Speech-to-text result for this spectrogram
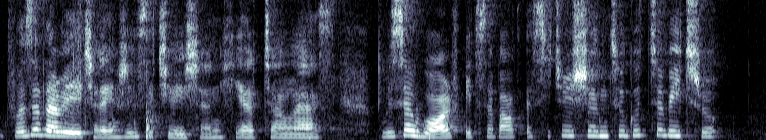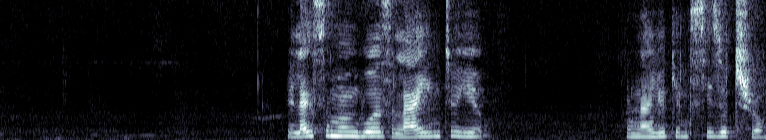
It was a very challenging situation here, Taurus. With the wolf, it's about a situation too good to be true. You like someone was lying to you. And now you can see the truth.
